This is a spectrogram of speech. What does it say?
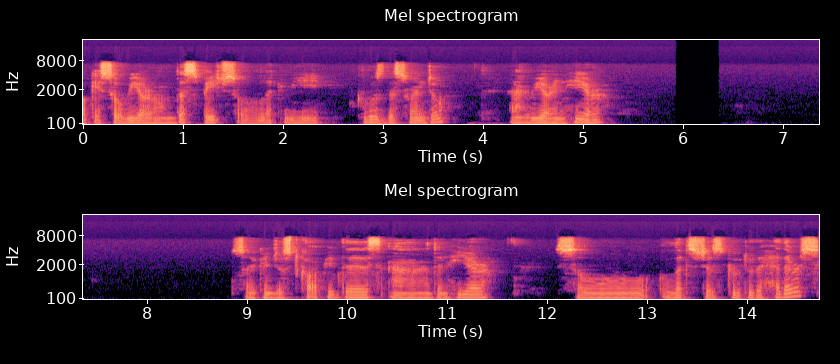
okay so we are on this page so let me close this window and we are in here so you can just copy this and in here so let's just go to the headers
